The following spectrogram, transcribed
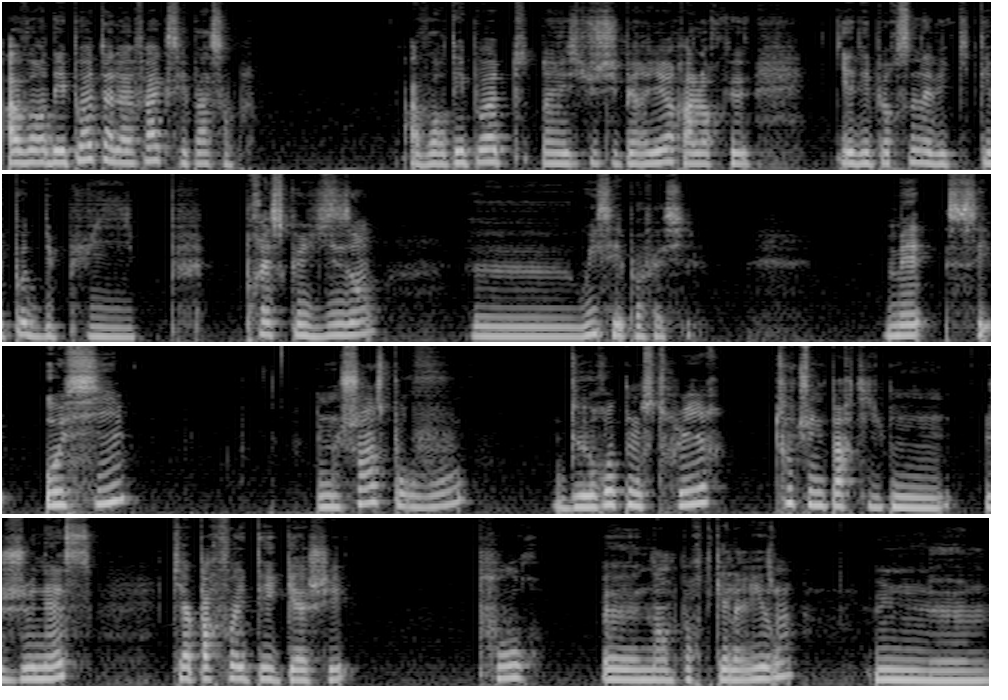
avoir des potes à la fac, c'est pas simple. Avoir des potes dans les études supérieures alors que il y a des personnes avec qui t'es potes depuis presque 10 ans, euh, oui, c'est pas facile. Mais c'est aussi une chance pour vous de reconstruire toute une partie d'une jeunesse qui a parfois été gâchée pour euh, n'importe quelle raison. Une euh,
